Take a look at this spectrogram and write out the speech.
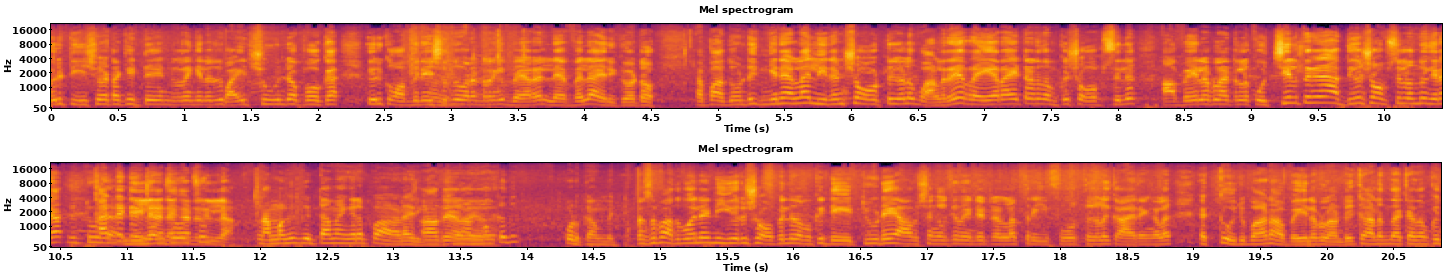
ഒരു ടീ ഷർട്ടൊക്കെ ഇട്ട് കഴിഞ്ഞിട്ടുണ്ടെങ്കിൽ ഒരു വൈറ്റ് ഷൂവിന്റെ ഒപ്പം ഒക്കെ ഈ ഒരു കോമ്പിനേഷൻ എന്ന് പറഞ്ഞിട്ടുണ്ടെങ്കിൽ വേറെ ലെവലായിരിക്കും കേട്ടോ. അപ്പോൾ അതുകൊണ്ട് ഇങ്ങനെയുള്ള ലിനൻ ഷോർട്ടുകൾ വളരെ റെയർ ആയിട്ടാണ് നമുക്ക് ഷോപ്സിൽ അവൈലബിൾ ആയിട്ടുള്ള കൊച്ചിയിൽ തന്നെ അധികം ഷോപ്സിലൊന്നും ഇങ്ങനെ കണ്ടിട്ടില്ല നമുക്ക് കിട്ടാൻ ഭയങ്കര പാടായിരിക്കും. നമുക്കത് കൊടുക്കാൻ പറ്റും. അപ്പോൾ അതുപോലെ തന്നെ ഈ ഒരു ഷോപ്പിൽ നമുക്ക് ഡേ ടു ഡേ ആവശ്യങ്ങൾക്ക് വേണ്ടിയിട്ടുള്ള ത്രീ ഫോർത്തുകൾ കാര്യങ്ങൾ ഒക്കെ ഒരുപാട് അവൈലബിൾ ആണ്. ഈ കാണുന്നതൊക്കെ നമുക്ക്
